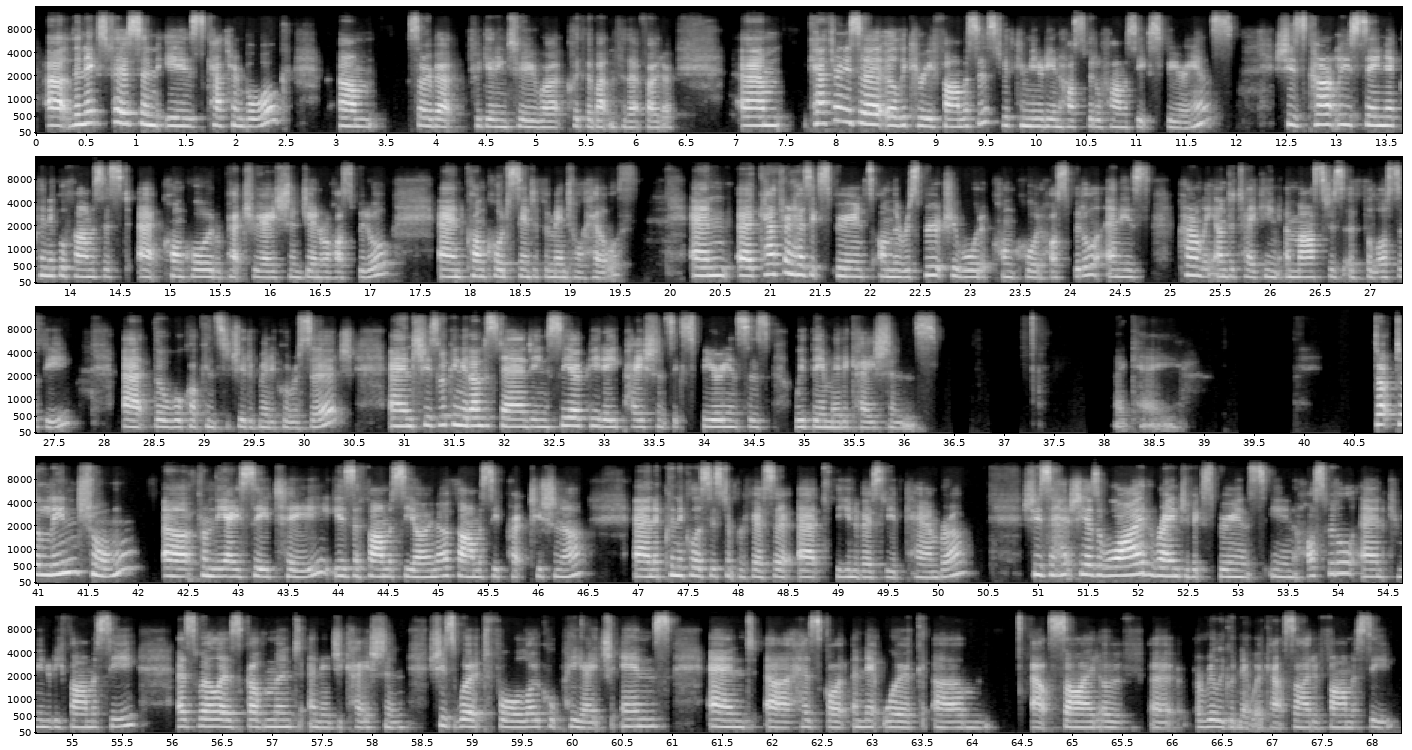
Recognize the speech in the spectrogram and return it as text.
Uh, the next person is Catherine Borg. Um, sorry about forgetting to uh, click the button for that photo. Um, Catherine is an early career pharmacist with community and hospital pharmacy experience. She's currently senior clinical pharmacist at Concord Repatriation General Hospital and Concord Centre for Mental Health. And uh, Catherine has experience on the respiratory ward at Concord Hospital and is currently undertaking a Masters of Philosophy at the Woolcock Institute of Medical Research. And she's looking at understanding COPD patients' experiences with their medications. Okay. Dr. Lin Chung uh, from the ACT is a pharmacy owner, pharmacy practitioner, and a clinical assistant professor at the University of Canberra. She's, she has a wide range of experience in hospital and community pharmacy, as well as government and education. She's worked for local PHNs and uh, has got a network um, outside of uh, a really good network outside of pharmacy.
